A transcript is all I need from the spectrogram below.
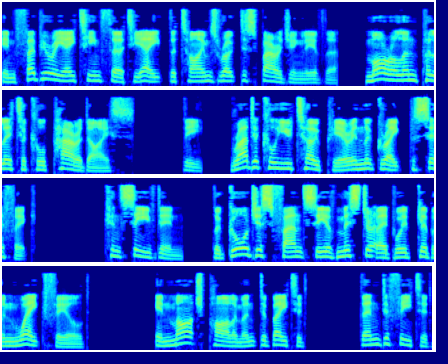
In February 1838 The Times wrote disparagingly of the moral and political paradise, the radical utopia in the Great Pacific, conceived in the gorgeous fancy of Mr. Edward Gibbon Wakefield. In March Parliament debated, then defeated,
